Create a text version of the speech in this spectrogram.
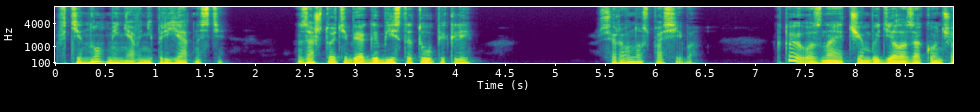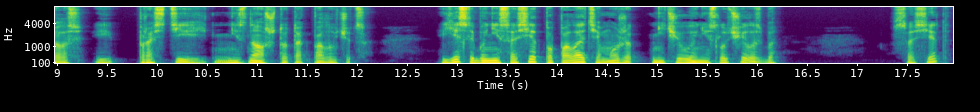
Втянул меня в неприятности. За что тебя габисты-то упекли? Все равно спасибо. Кто его знает, чем бы дело закончилось. И, прости, не знал, что так получится. Если бы не сосед по палате, может, ничего и не случилось бы. Сосед?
